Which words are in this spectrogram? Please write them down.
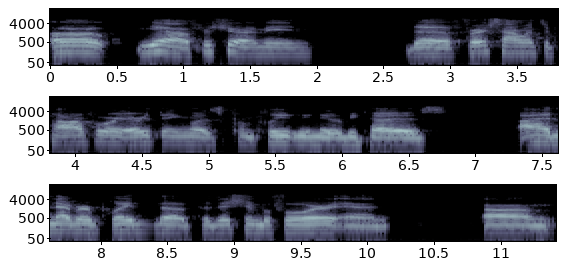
Uh, yeah, for sure. I mean, the first time I went to power forward, everything was completely new because I had never played the position before, and um,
